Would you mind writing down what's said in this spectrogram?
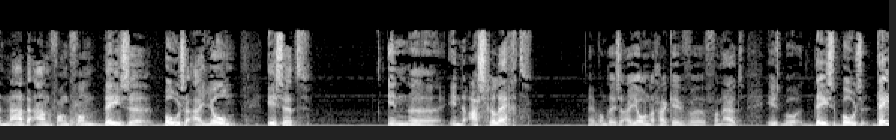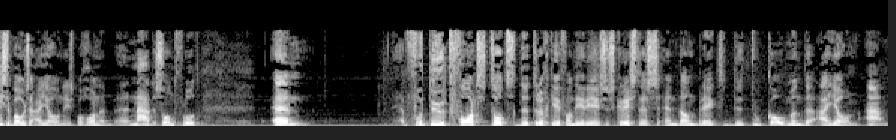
na de aanvang van deze boze aion is het in, uh, in de as gelegd. Want deze Aion, daar ga ik even vanuit, is deze boze, deze boze Aion is begonnen uh, na de zondvloed. En duurt voort tot de terugkeer van de Heer Jezus Christus. En dan breekt de toekomende Aion aan.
